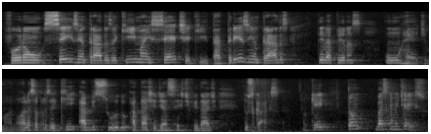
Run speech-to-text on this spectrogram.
foram seis entradas aqui mais sete aqui, tá? 13 entradas, teve apenas um head, mano. Olha só para isso aqui, absurdo a taxa de assertividade dos caras ok? Então, basicamente é isso.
